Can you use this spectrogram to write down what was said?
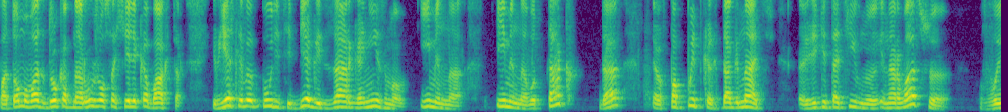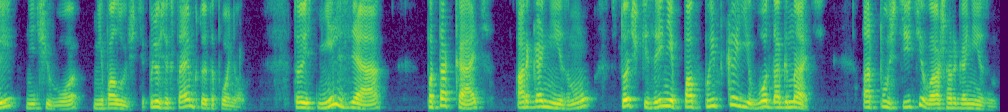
Потом у вас вдруг обнаружился хеликобактер. И если вы будете бегать за организмом именно, именно вот так, да, в попытках догнать вегетативную иннервацию, вы ничего не получите. Плюсик ставим, кто это понял. То есть нельзя потакать организму с точки зрения попытка его догнать. Отпустите ваш организм.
